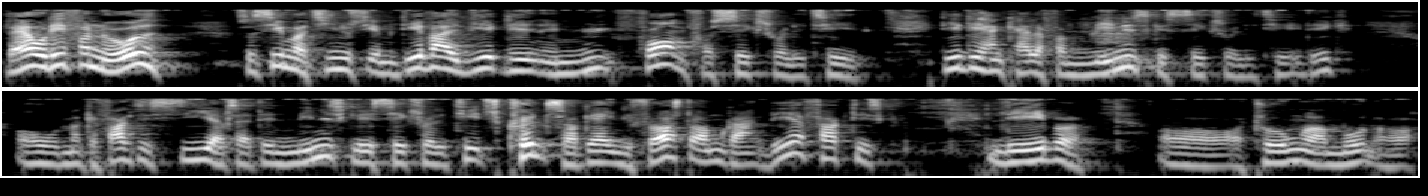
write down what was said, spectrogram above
Hvad var det for noget? Så siger Martinus, jamen det var i virkeligheden en ny form for seksualitet. Det er det, han kalder for menneskeseksualitet. Ikke? Og man kan faktisk sige, altså, at den menneskelige seksualitets kønsorgan i første omgang, det er faktisk læber og tunge og mund. Og,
